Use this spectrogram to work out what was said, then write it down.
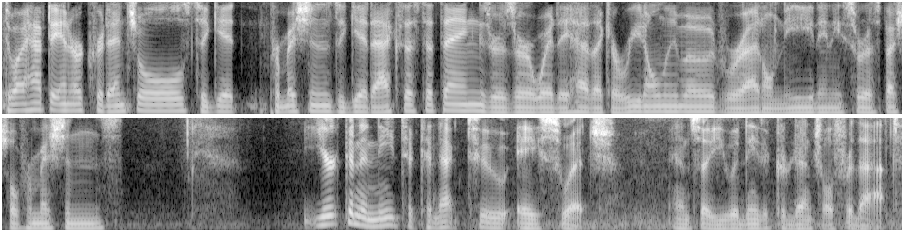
Do I have to enter credentials to get permissions to get access to things, or is there a way to have like a read only mode where I don't need any sort of special permissions? You're going to need to connect to a switch, and so you would need a credential for that.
